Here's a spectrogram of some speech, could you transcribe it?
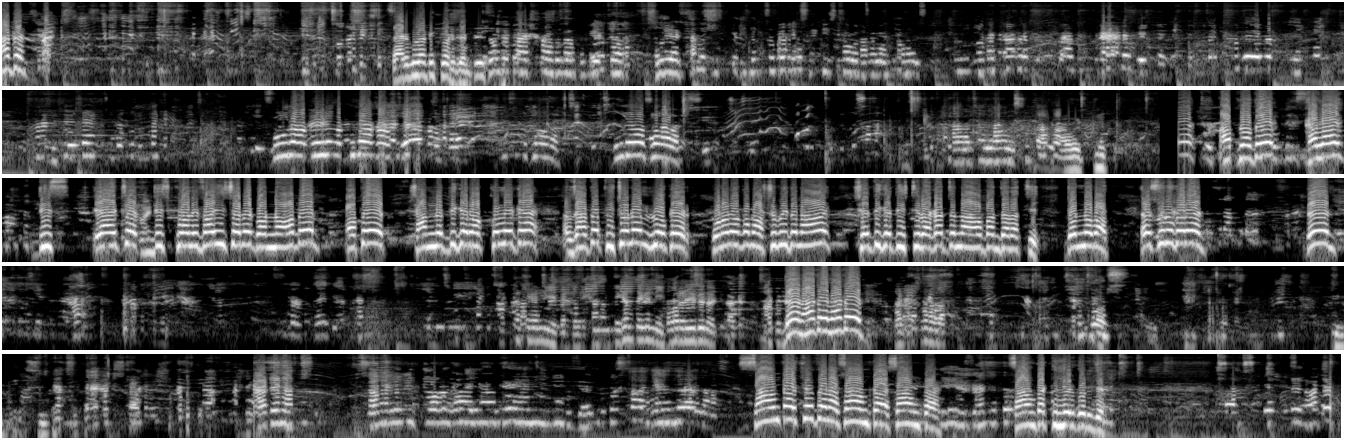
হাঁটেন ঠিক করে দেন। পুরো পুরো পুরো আপনাদের খেলায় ডিসকোয়ালিফাই হিসেবে গণ্য হবেন। অতএব সামনের দিকে লক্ষ্য রেখে যাতে পিছনের লোকের কোনো রকম অসুবিধা না হয়, সেদিকে দৃষ্টি রাখার জন্য আহ্বান জানাচ্ছি। ধন্যবাদ। শুরু করেন। এখান থেকে নিয়ে পরে নিবে নাকি দেন হাঁটেন হাঁটেন হাঁটেন সাউন্ডটা আসছে ক্লিয়ার করে দেন হাজার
